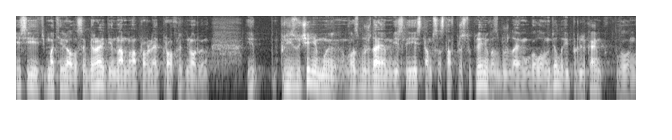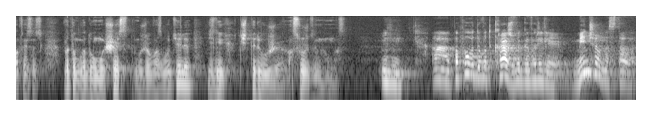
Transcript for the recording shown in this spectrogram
И все эти материалы собирает и нам направляет правоохранительные органы. И при изучении мы возбуждаем, если есть там состав преступления, возбуждаем уголовное дело и привлекаем к уголовной ответственности. В этом году мы шесть уже возбудили, из них четыре уже осуждены у нас. Угу. А по поводу вот краж вы говорили, меньше у нас стало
